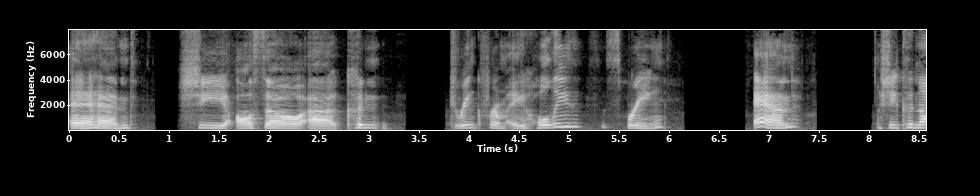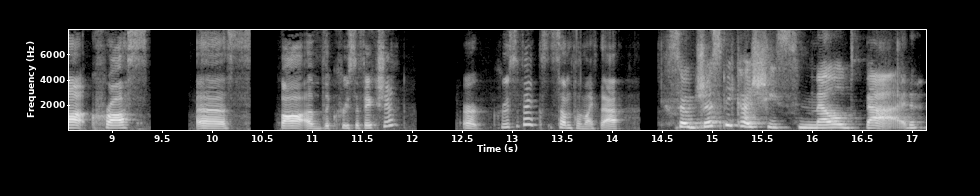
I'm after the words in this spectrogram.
And she also uh, couldn't drink from a holy spring. And she could not cross a spot of the crucifixion or crucifix, something like that. So just because she smelled bad,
